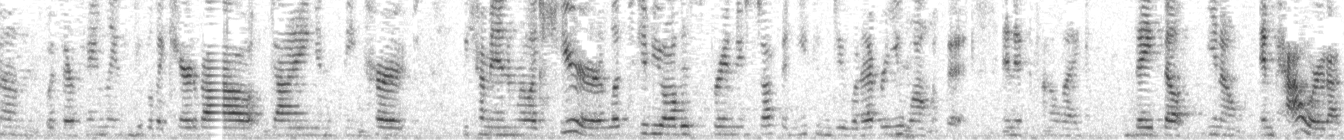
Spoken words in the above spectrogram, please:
um, with their families and people they cared about dying and being hurt. We come in and we're like, here, let's give you all this brand new stuff, and you can do whatever you want with it. And it's kind of like they felt, you know, empowered. I,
